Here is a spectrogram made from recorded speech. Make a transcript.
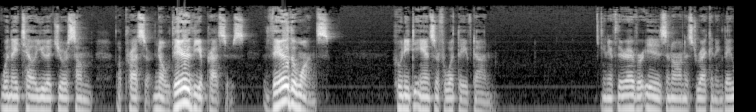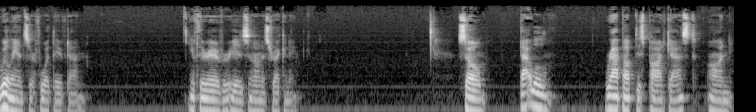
when they tell you that you're some oppressor. No, they're the oppressors. They're the ones who need to answer for what they've done. And if there ever is an honest reckoning, they will answer for what they've done. If there ever is an honest reckoning. So that will wrap up this podcast on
